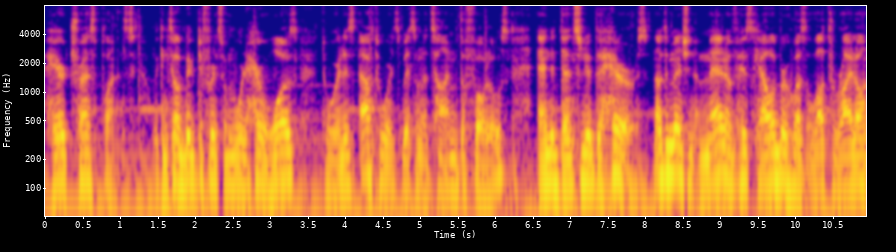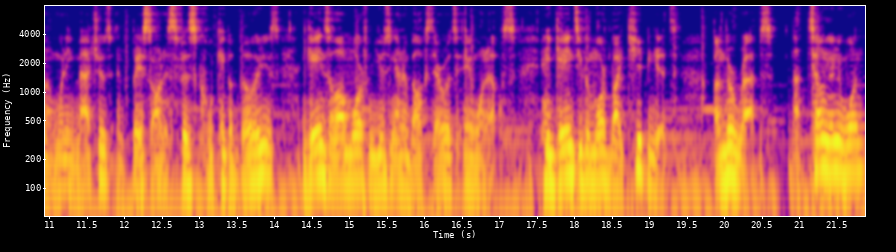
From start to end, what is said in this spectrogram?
hair transplants. We can tell a big difference from where the hair was to where it is afterwards based on the time of the photos and the density of the hairs. Not to mention, a man of his caliber who has a lot to ride on on winning matches and based on his physical capabilities, gains a lot more from using anabolic steroids than anyone else. And he gains even more by keeping it under wraps, not telling anyone,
